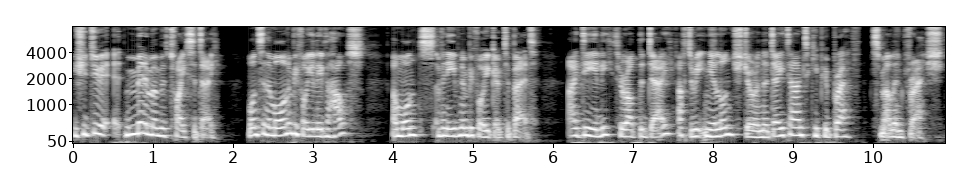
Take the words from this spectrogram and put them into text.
You should do it minimum of twice a day. Once in the morning before you leave the house, and once of an evening before you go to bed. Ideally, throughout the day, after eating your lunch during the daytime to keep your breath smelling fresh.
